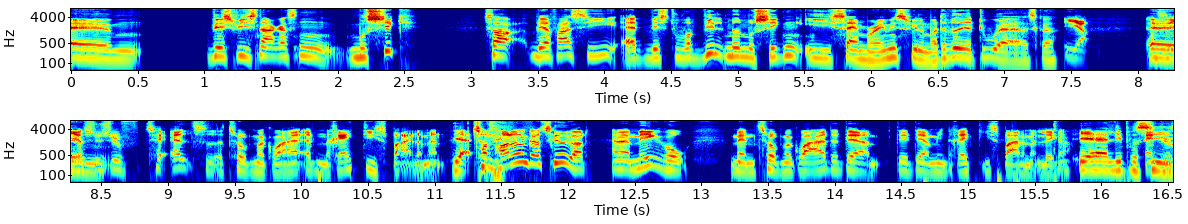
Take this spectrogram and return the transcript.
Øh, hvis vi snakker sådan musik, så vil jeg faktisk sige, at hvis du var vild med musikken i Sam Raimis film, og det ved jeg, du er, Asger. Ja. Altså, jeg Øhm, synes jo til altid, at Tobey Maguire er den rigtige Spider-Man. Ja. Tom Holland gør skide godt. Han er mega god. Men Tobey Maguire, det er der, det er der min rigtige Spider-Man ligger. Ja, lige præcis. Andrew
